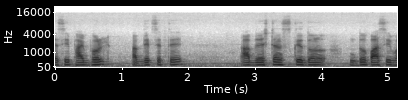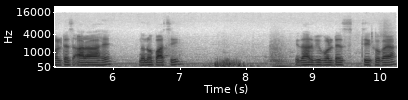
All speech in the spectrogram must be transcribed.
एसी फाइव वोल्ट आप देख सकते हैं। आप रेजिस्टेंस के दोनों, दो पास ही वोल्टेज आ रहा है, दोनों पास। ही इधर भी वोल्टेज ठीक हो गया,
